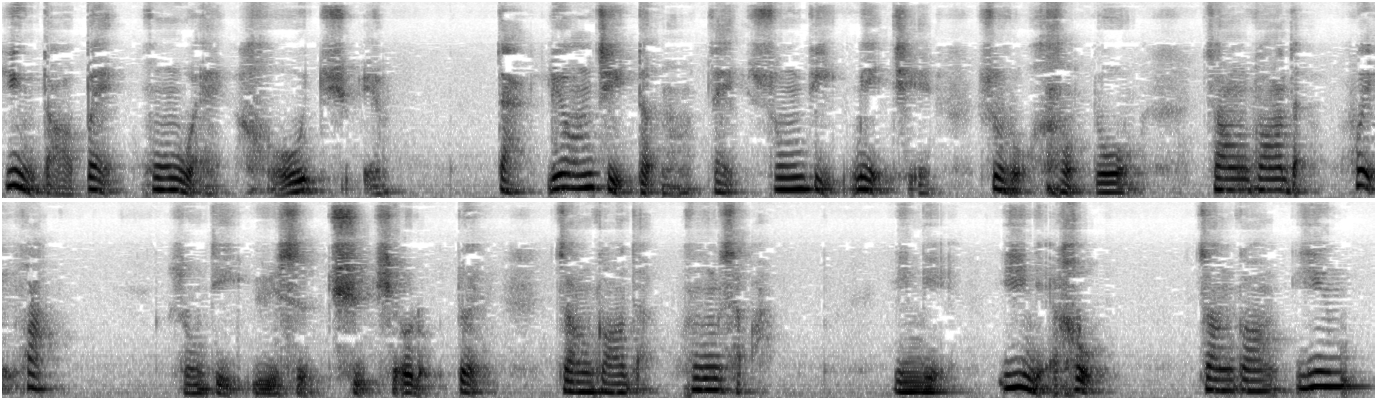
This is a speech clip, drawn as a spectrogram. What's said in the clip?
应当被封为侯爵，但梁冀等人在兄弟面前说了很多张刚的绘画，兄弟于是取消了对张刚的封赏。一年一年后，张刚因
